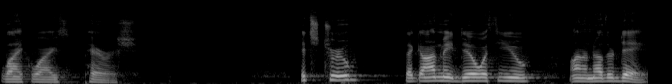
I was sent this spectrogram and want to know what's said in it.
likewise perish. It's true that God may deal with you on another day.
